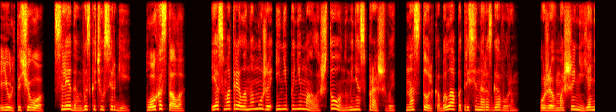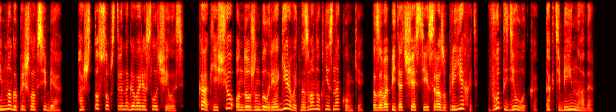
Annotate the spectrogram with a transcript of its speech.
«Юль, ты чего? Следом выскочил Сергей. Плохо стало?» Я смотрела на мужа и не понимала, что он у меня спрашивает. Настолько была потрясена разговором. Уже в машине я немного пришла в себя. А что, собственно говоря, случилось? Как еще он должен был реагировать на звонок незнакомки? Завопить от счастья и сразу приехать? Вот идиотка, так тебе и надо.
